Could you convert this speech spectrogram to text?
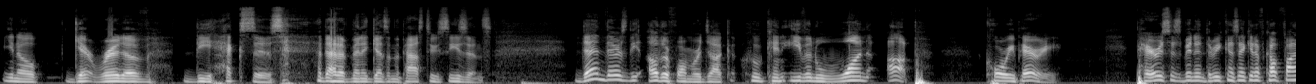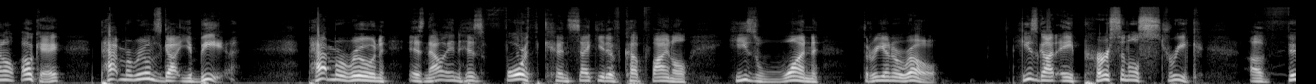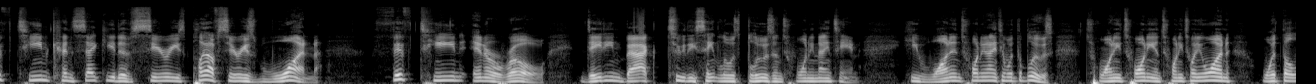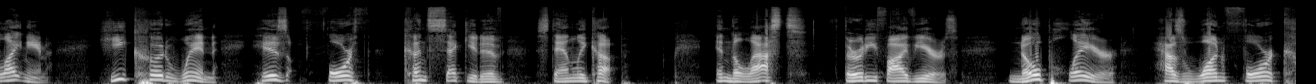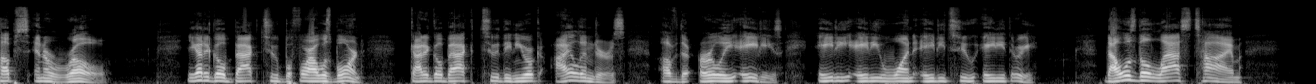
you know, get rid of the hexes that have been against him the past two seasons. Then there's the other former Duck who can even one up Corey Perry. Perry's has been in three consecutive cup final. Okay. Pat Maroon's got you beat. Pat Maroon is now in his fourth consecutive cup final. He's won three in a row. He's got a personal streak of 15 consecutive series, playoff series won. 15 in a row, dating back to the St. Louis Blues in 2019. He won in 2019 with the Blues, 2020 and 2021 with the Lightning. He could win his fourth consecutive Stanley Cup. In the last 35 years, no player has won four cups in a row. You got to go back to before I was born. Got to go back to the New York Islanders of the early 80s 80, 81, 82, 83. That was the last time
